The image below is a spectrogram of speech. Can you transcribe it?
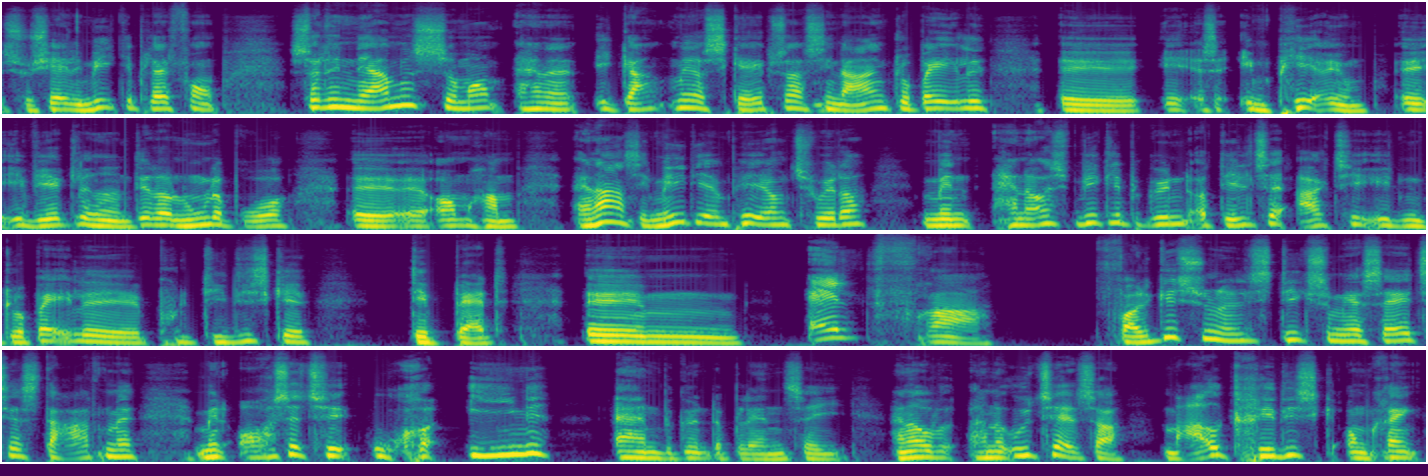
sociale medieplatform, så er det nærmest som om, han er i gang med at skabe sig sin egen globale øh, altså imperium øh, i virkeligheden. Det er der nogen, der bruger øh, øh, om ham. Han har sit medieimperium, Twitter, men han er også virkelig begyndt at deltage aktivt i den globale politiske debat. Øh, alt fra folkejournalistik, som jeg sagde til at starte med, men også til Ukraine er han begyndt at blande sig i. Han har, han har udtalt sig meget kritisk omkring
